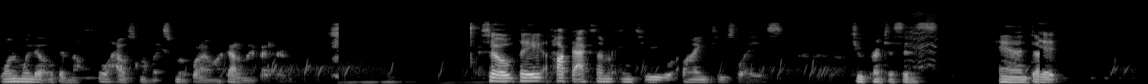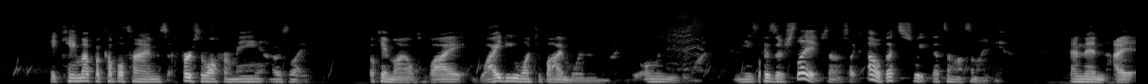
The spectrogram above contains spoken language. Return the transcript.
one window open, the whole house smelled like smoke when I walked out of my bedroom. So they talked Axum into buying two slaves, two apprentices, and uh, it it came up a couple times. First of all, for me, I was like, "Okay, Miles, why why do you want to buy more than one? You only need one." And he's because they're slaves, and I was like, "Oh, that's sweet. That's an awesome idea." And then I,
